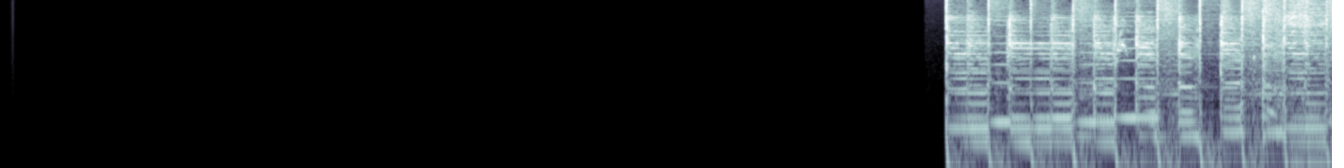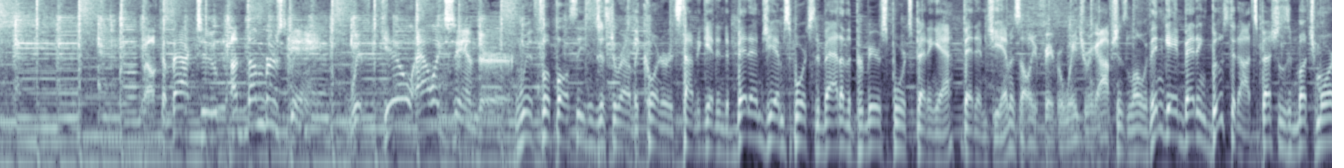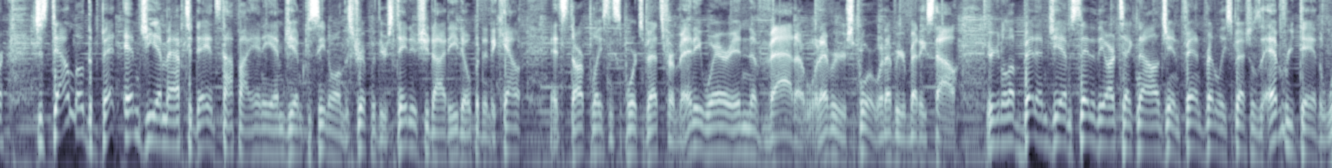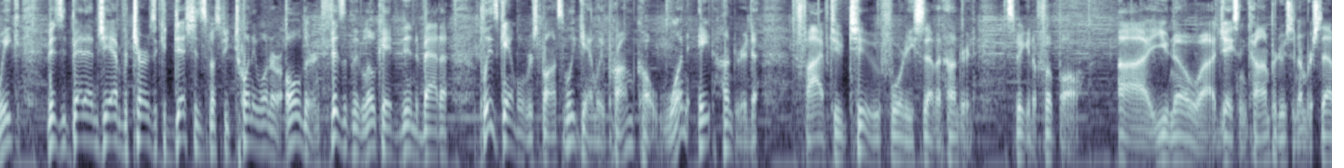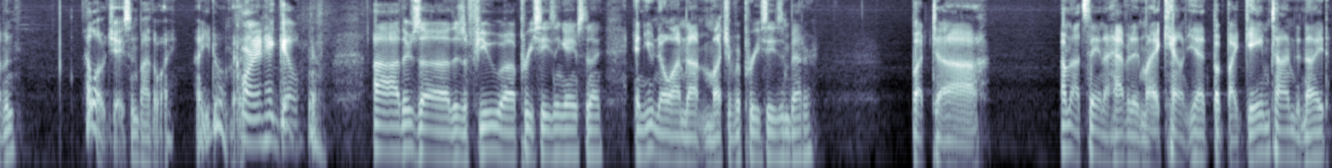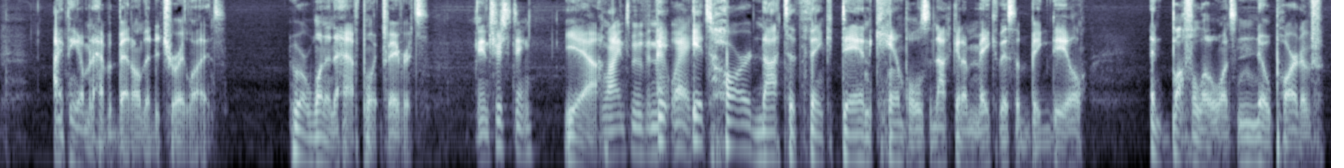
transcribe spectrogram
Welcome back to A Numbers Game with Gill Alexander. With football season just around the corner, it's time to get into BetMGM Sports Nevada, the premier sports betting app. BetMGM has all your favorite wagering options, along with in-game betting, boosted odds specials, and much more. Just download the BetMGM app today and stop by any MGM casino on the Strip with your state-issued ID to open an account and start placing sports bets from anywhere in Nevada. Whatever your sport, whatever your betting style, you're going to love BetMGM's state-of-the-art technology and fan-friendly specials every day of the week. Visit BetMGM for terms and conditions. Must be 21 or older and physically located in Nevada. Please gamble responsibly. Gambling problem? Call 1 800 522 4700. Speaking of football, uh, you know uh, Jason Kahn, producer number seven. Hello, Jason. By the way, how you doing, man? Morning, hey Gil. Uh, there's a there's a few uh, preseason games tonight, and you know I'm not much of a preseason better, but uh, I'm not saying I have it in my account yet. But by game time tonight, I think I'm going to have a bet on the Detroit Lions, who are one and a half point favorites. Interesting. Yeah. Lines moving that It- way. It's hard not to think Dan Campbell's not going to make this a big deal. And Buffalo wants no part of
